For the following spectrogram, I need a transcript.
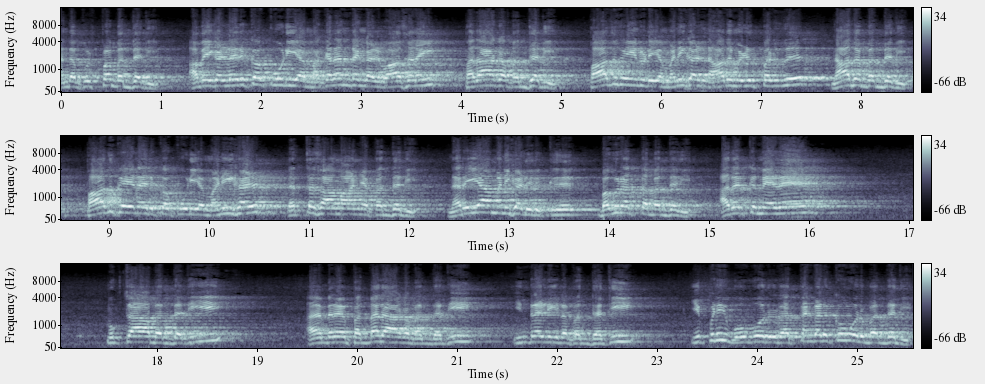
அந்த புஷ்ப பத்ததி அவைகள் இருக்கக்கூடிய மகரந்தங்கள் வாசனை பதாக பத்ததி. பாதுகையினுடைய மணிகள் நாதம் எழுப்பது நாத பத்ததி பாதுகையில் இருக்கக்கூடிய மணிகள் ரத்த சாமானிய பத்ததி. நிறைய மணிகள் இருக்கு பகுரத்த பத்ததி. அதற்கு மேலே முக்தா பத்ததி அதன் பிறகு பத்மராக பத்ததி இந்திரநீல பத்ததி இப்படி ஒவ்வொரு ரத்தங்களுக்கும் ஒரு பத்ததி.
